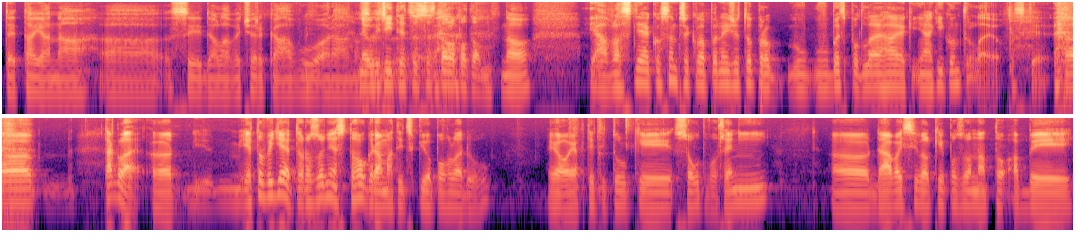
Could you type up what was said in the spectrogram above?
teta Jana uh, si dala večer kávu a ráno Neuvěříte, se... co se stalo potom. no, já vlastně jako jsem překvapený, že to pro, vůbec podléhá jak, nějaký kontrole. Jo, prostě. Uh, Takhle, eh, je to vidět rozhodně z toho gramatického pohledu, jo, jak ty titulky jsou tvořený. Eh, dávají si velký pozor na to, aby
